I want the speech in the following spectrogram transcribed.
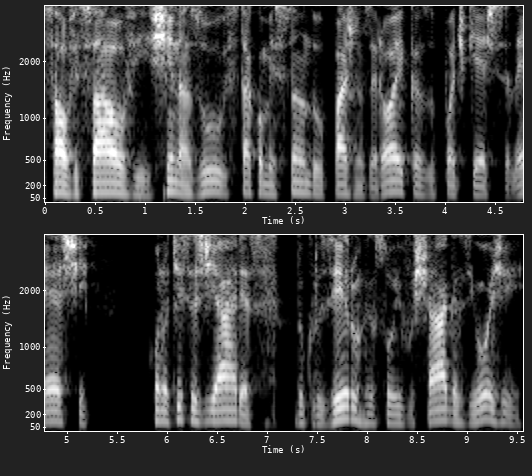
Salve, salve! China Azul está começando Páginas Heróicas, o podcast Celeste, com notícias diárias do Cruzeiro. Eu sou Ivo Chagas e hoje,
